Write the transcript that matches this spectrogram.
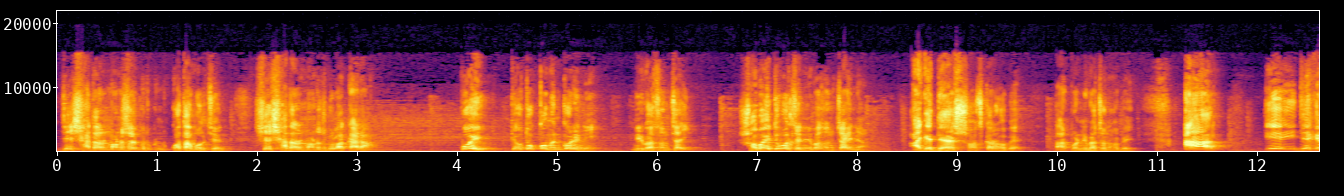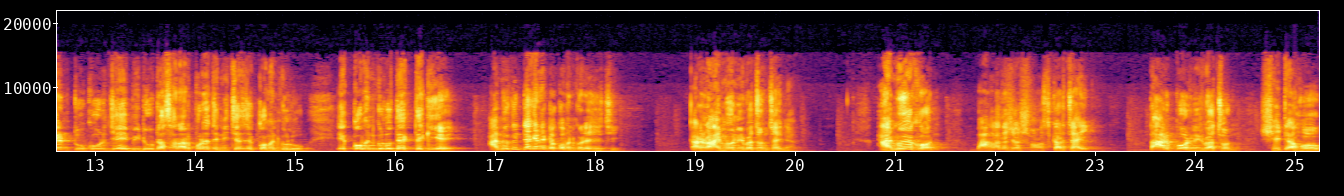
যে সাধারণ মানুষের কথা বলছেন, সেই সাধারণ মানুষগুলো কারা? কই? কেউ তো কমেন্ট করেনি, নির্বাচন চাই। সবাই তো বলছে নির্বাচন চাই না। আগে দেশ সংস্কার হবে, তারপর নির্বাচন হবে। আর এই দেখেন টুকুর যে ভিডিওটা ছাড়ার পরে যে নিচের যে কমেন্টগুলো এই কমেন্টগুলো দেখতে গিয়ে আমিও কিন্তু এখানে একটা কমেন্ট করে এসেছি। কারণ আমিও নির্বাচন চাই না। আমিও এখন বাংলাদেশের সংস্কার চাই, তারপর নির্বাচন, সেটা হোক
